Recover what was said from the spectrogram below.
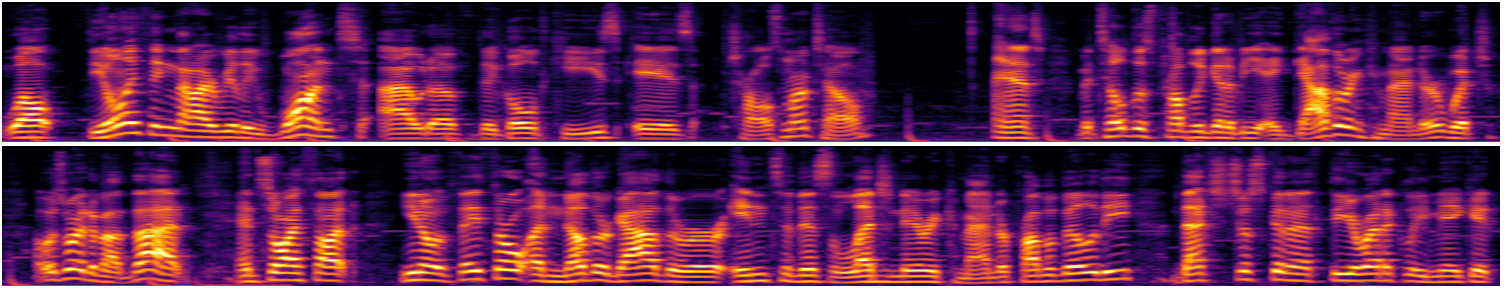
well the only thing that I really want out of the gold keys is Charles Martel and Matilda's probably going to be a gathering commander which I was right about that. And so I thought you know if they throw another gatherer into this legendary commander probability that's just going to theoretically make it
